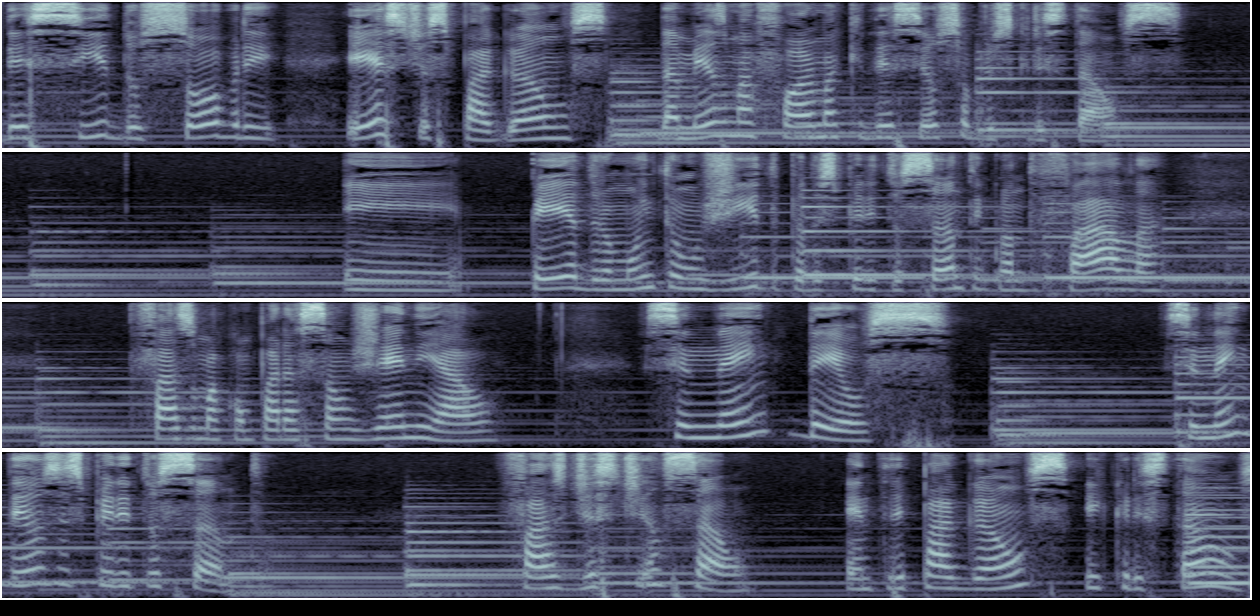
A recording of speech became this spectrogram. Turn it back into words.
descido sobre estes pagãos da mesma forma que desceu sobre os cristãos. Pedro, muito ungido pelo Espírito Santo enquanto fala, faz uma comparação genial. Se nem Deus, se nem Deus Espírito Santo faz distinção entre pagãos e cristãos,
